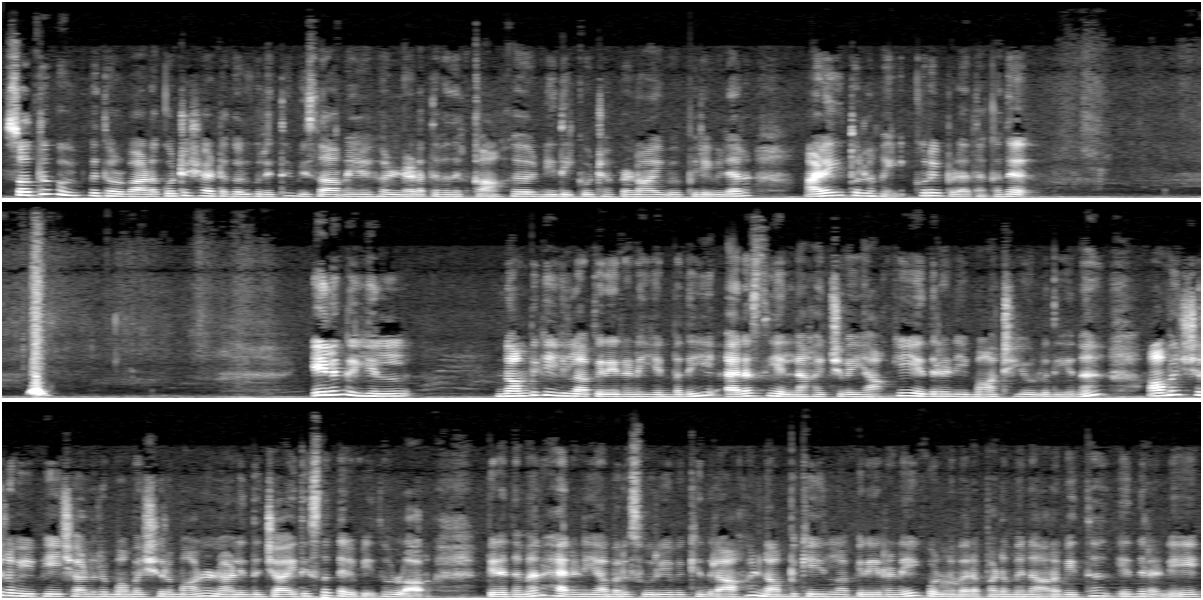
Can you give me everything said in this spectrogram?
சொத்து குவிப்பு தொடர்பான குற்றச்சாட்டுகள் குறித்து விசாரணைகள் நடத்துவதற்காக நிதி குற்றப்புலனாய்வு பிரிவினர் அழைத்துள்ளமை குறிப்பிடத்தக்கது. இலங்கையில் நம்பிக்கையில்லா பிரேரணை என்பதை அரசியல் நகைச்சுவையாக்கி எதிரணி மாற்றியுள்ளது என அமைச்சரவை பேச்சாளரும் அமைச்சருமான நலிந்த ஜெயதிச தெரிவித்துள்ளார். பிரதமர் ஹரணி அபரசூரியவுக்கு எதிராக நம்பிக்கையில்லா பிரேரணை கொண்டு வரப்படும் என அறிவித்த எதிரணி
